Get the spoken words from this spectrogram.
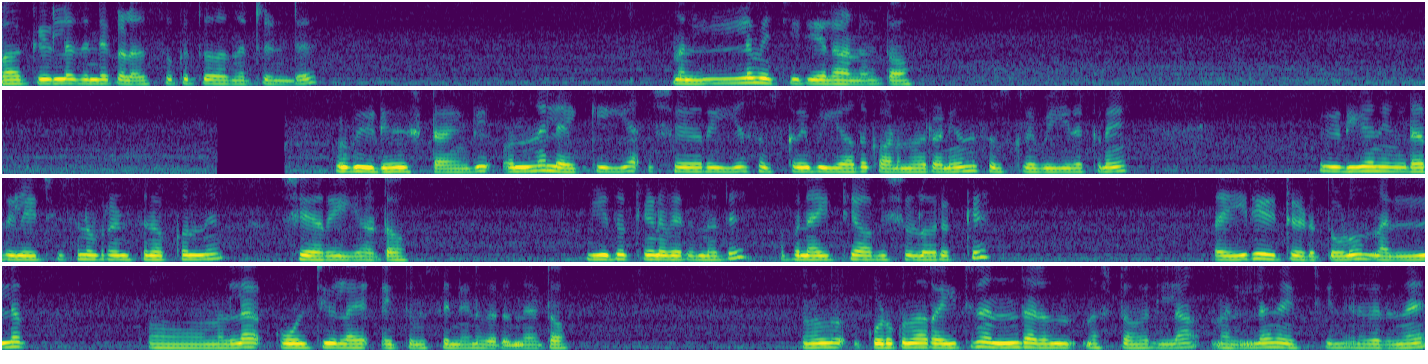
ബാക്കിയുള്ളതിന്റെ കളേഴ്സൊക്കെ തീർന്നിട്ടുണ്ട് നല്ല മെറ്റീരിയലാണ് കേട്ടോ അപ്പോൾ വീഡിയോ ഇഷ്ടമായെങ്കിൽ ഒന്ന് ലൈക്ക് ചെയ്യുക ഷെയർ ചെയ്യുക സബ്സ്ക്രൈബ് ചെയ്യാതെ കാണുന്നവരാണെങ്കിൽ ഒന്ന് സബ്സ്ക്രൈബ് ചെയ്തേക്കണേ. വീഡിയോ നിങ്ങളുടെ റിലേറ്റീവ്സിനും ഫ്രണ്ട്സിനും ഒക്കെ ഒന്ന് ഷെയർ ചെയ്യുക കേട്ടോ ഇതൊക്കെയാണ് വരുന്നത്. അപ്പോൾ നൈറ്റി ആവശ്യമുള്ളവരൊക്കെ ധൈര്യമായിട്ട് എടുത്തോളൂ. നല്ല നല്ല ക്വാളിറ്റിയുള്ള ഐറ്റംസ് തന്നെയാണ് വരുന്നത് കേട്ടോ നിങ്ങൾ കൊടുക്കുന്ന റേറ്റിന് എന്തായാലും നഷ്ടം വരില്ല. നല്ല നൈറ്റി തന്നെയാണ് വരുന്നത്.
